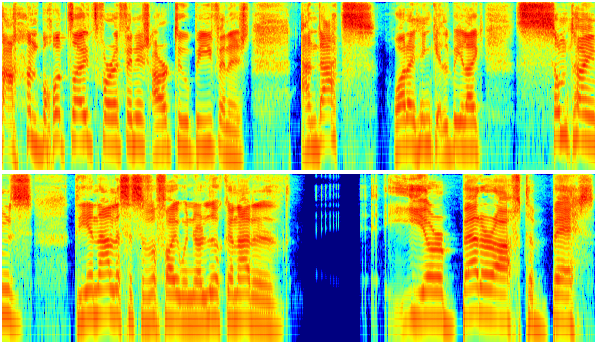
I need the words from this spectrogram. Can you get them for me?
on both sides for a finish or to be finished. And that's what I think it'll be like. Sometimes the analysis of a fight, when you're looking at it, you're better off to bet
